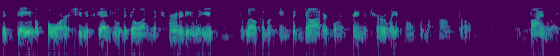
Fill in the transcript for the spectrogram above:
the day before she was scheduled to go on maternity leave to welcome her infant daughter born prematurely home from the hospital. And finally,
